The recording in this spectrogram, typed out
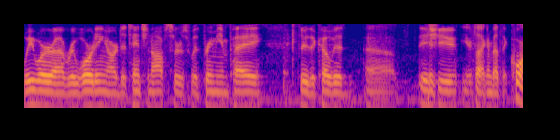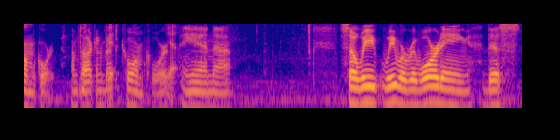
We were uh, rewarding our detention officers with premium pay through the COVID uh, issue. You're talking about the quorum court. I'm talking about Yeah. the quorum court. Yeah. And uh, so we, we were rewarding this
